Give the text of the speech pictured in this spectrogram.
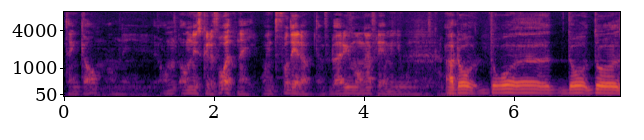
tänka om? Om ni, om, om ni skulle få ett nej och inte få dela upp den, för då är det ju många fler miljoner Ja, då, då, då, då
